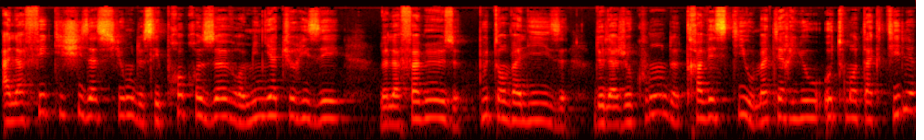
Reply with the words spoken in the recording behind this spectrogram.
à la fétichisation de ses propres œuvres miniaturisées de la fameuse bout en valise de la Joconde travestie aux matériaux hautement tactiles,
